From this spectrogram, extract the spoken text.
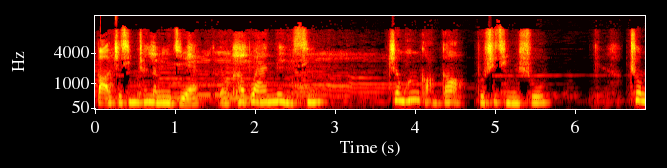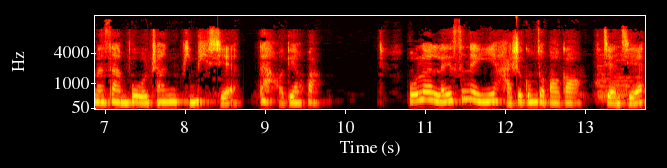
保持青春的秘诀：有颗不安定的心。征婚广告不是情书。出门散步穿平底鞋，带好电话。无论蕾丝内衣还是工作报告，简洁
